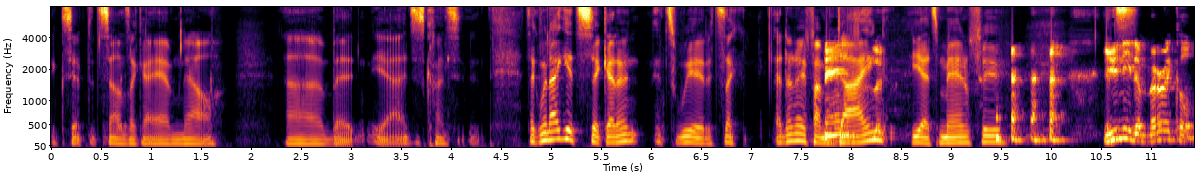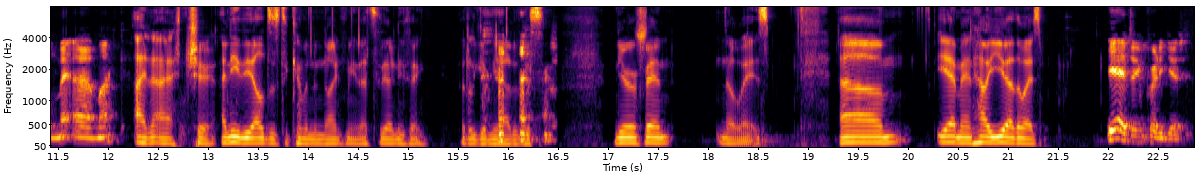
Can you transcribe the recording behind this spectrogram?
except it sounds like I am now. Uh, but yeah, I just can't. It's like when I get sick, I don't. It's weird. It's like I don't know if I'm Man dying. flu. Yeah, it's man flu. You need a miracle, uh, Mike. I know, true. I need the elders to come and anoint me. That's the only thing that'll get me out of this. Nurofen, no ways. Um, yeah, man. How are you? Otherwise, Yeah, doing pretty good.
